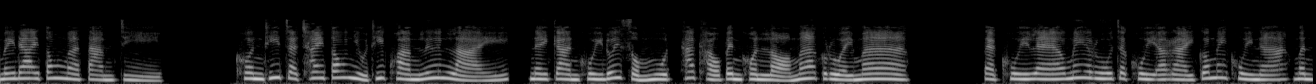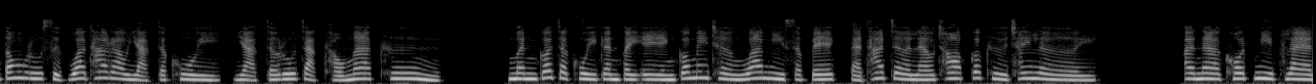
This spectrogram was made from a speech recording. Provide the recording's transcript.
ไม่ได้ต้องมาตามจีบ คนที่จะใช่ต้องอยู่ที่ความลื่นไหล ในการคุยด้วยสมมุติถ้าเขาเป็นคนหล่อมากรวยมาก แต่คุยแล้วไม่รู้จะคุยอะไรก็ไม่คุยนะ มันต้องรู้สึกว่าถ้าเราอยากจะคุย อยากจะรู้จักเขามากขึ้น มันก็จะคุยกันไปเองก็ไม่เชิงว่ามีสเปค แต่ถ้าเจอแล้วชอบก็คือใช่เลย อนาคตมีแพลน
